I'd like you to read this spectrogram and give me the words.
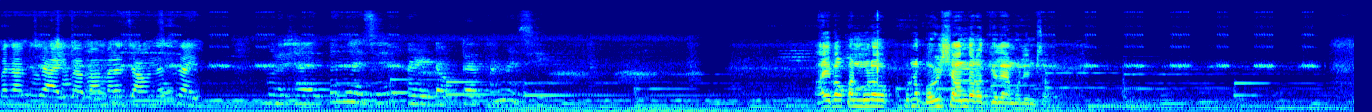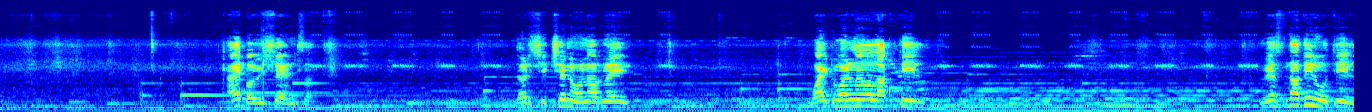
पण आमचे आई बाबा आम्हाला जाऊनच नाही मला शाळेत पण जायचे आणि डॉक्टर पण व्हायचे पूर्ण भविष्य अंधारात गेलंय मुलींचं. काय भविष्य आहे यांचं? धड शिक्षण होणार नाही वाईट वळणाला लागतील व्यसनाधीन होतील.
